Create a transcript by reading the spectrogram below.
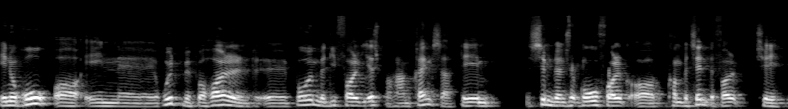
en ro og en øh, rytme på holdet, øh, både med de folk, Jesper har omkring sig. Det er simpelthen så gode folk og kompetente folk til,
